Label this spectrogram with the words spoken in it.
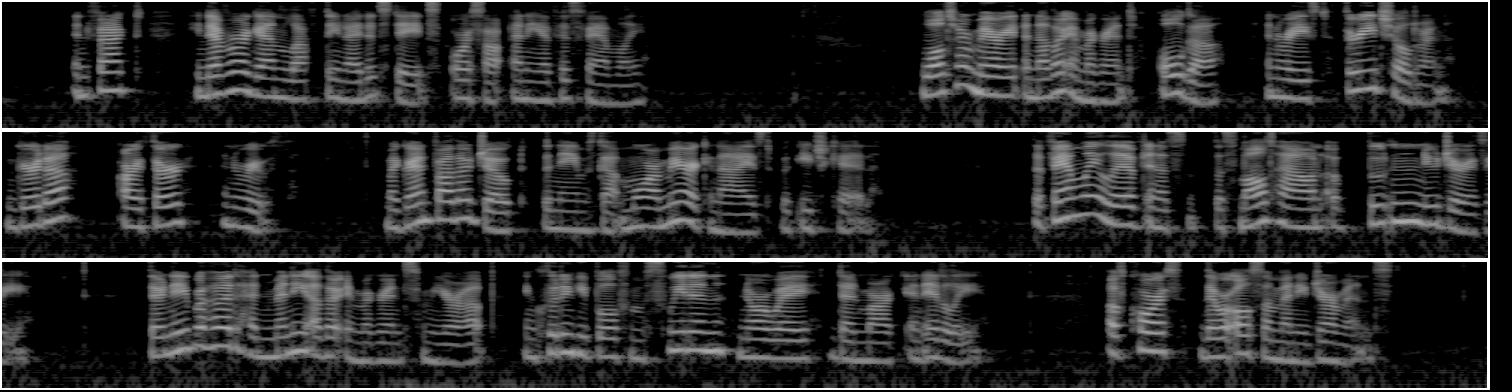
In fact, he never again left the United States or saw any of his family. Walter married another immigrant, Olga, and raised three children Gerda, Arthur, and Ruth. My grandfather joked the names got more Americanized with each kid. The family lived in a, the small town of Boonton, New Jersey. Their neighborhood had many other immigrants from Europe, including people from Sweden, Norway, Denmark, and Italy. Of course, there were also many Germans.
